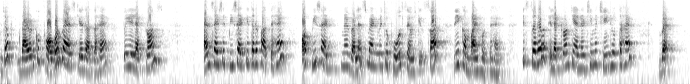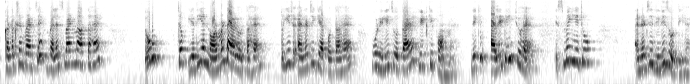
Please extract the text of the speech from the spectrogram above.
जब डायोड को फॉरवर्ड बायस किया जाता है तो ये इलेक्ट्रॉन्स एन साइड से पी साइड की तरफ़ आते हैं और पी साइड में वैलेंस बैंड में जो होल्स हैं, उसके साथ रिकम्बाइन होते हैं। इस तरह इलेक्ट्रॉन की एनर्जी में चेंज होता है। कंडक्शन बैंड से वैलेंस बैंड में आता है। तो जब यदि यह नॉर्मल डायोड होता है तो ये जो एनर्जी गैप होता है, वो रिलीज़ होता है हीट की फॉर्म में। लेकिन एलईडी जो है, इसमें ये जो एनर्जी रिलीज़ होती है।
